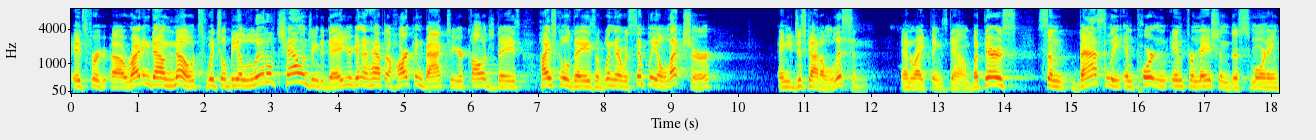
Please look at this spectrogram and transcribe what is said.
It's for uh, writing down notes, which will be a little challenging today. You're going to have to hearken back to your college days, high school days of when there was simply a lecture and you just got to listen and write things down. But there's some vastly important information this morning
